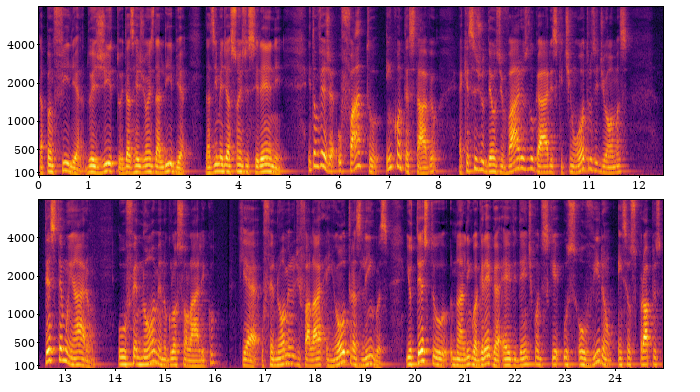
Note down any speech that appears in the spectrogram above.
da Panfilha, do Egito e das regiões da Líbia, das imediações de Cirene. Então veja, o fato incontestável é que esses judeus de vários lugares que tinham outros idiomas testemunharam o fenômeno glossolálico, que é o fenômeno de falar em outras línguas. E o texto na língua grega é evidente quando diz que os ouviram em seus próprios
